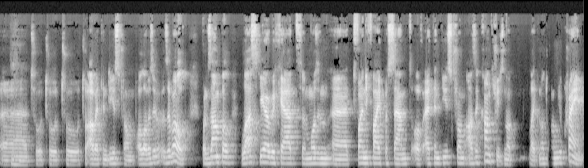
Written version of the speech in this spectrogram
uh, mm-hmm. to, to, to, to our attendees from all over the, the, world. For example, last year we had more than uh, 25% of attendees from other countries, not like not from Ukraine.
